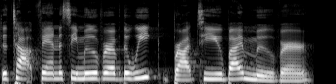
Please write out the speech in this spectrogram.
The top fantasy mover of the week brought to you by Moovr.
